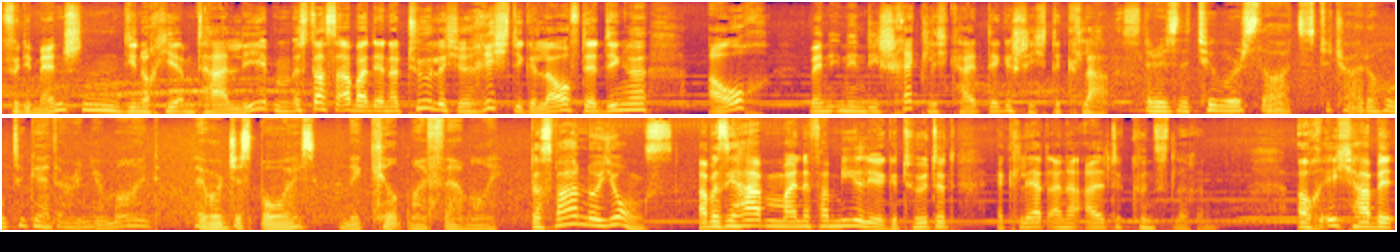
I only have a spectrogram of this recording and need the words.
Für die Menschen, die noch hier im Tal leben, ist das aber der natürliche, richtige Lauf der Dinge, auch wenn ihnen die Schrecklichkeit der Geschichte klar ist. There is the two worst thoughts to try to hold together in your mind. They were just boys and they killed my family. Das waren nur Jungs, aber sie haben meine Familie getötet, erklärt eine alte Künstlerin. Auch ich habe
